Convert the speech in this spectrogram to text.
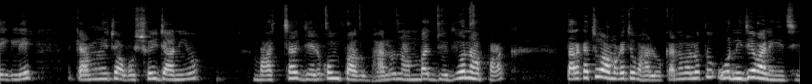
দেখলে। কেমন হয়েছে অবশ্যই জানিও। বাচ্চা যেরকম পাক ভালো নাম্বার যদিও না পাক তার কাছেও আমার কাছে ভালো। কেন বলো তো? ও নিজে বানিয়েছে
